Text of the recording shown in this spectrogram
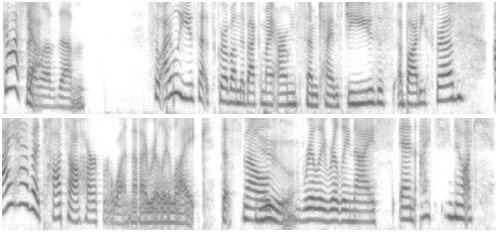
Gosh, yeah. I love them. So I will use that scrub on the back of my arms sometimes. Do you use a, a body scrub? I have a Tata Harper one that I really like that smells Ew. really, really nice. And I, you know, I can't,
